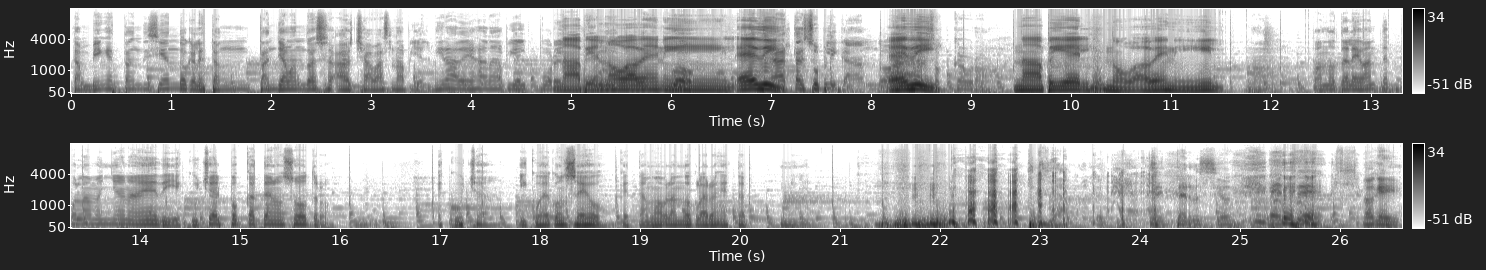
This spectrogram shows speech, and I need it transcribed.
también están diciendo que le están, están llamando a, Chavas Napiel. Mira, deja Napiel por el. Napiel no va a venir. Eddie. Va a estar suplicando Eddie. a esos cabrones. Napiel no va a venir. Cuando te levantes por la mañana, Eddie, escucha el podcast de nosotros. Escucha y coge consejo, que estamos hablando claro en esta ya. interrupción. Este, ok.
